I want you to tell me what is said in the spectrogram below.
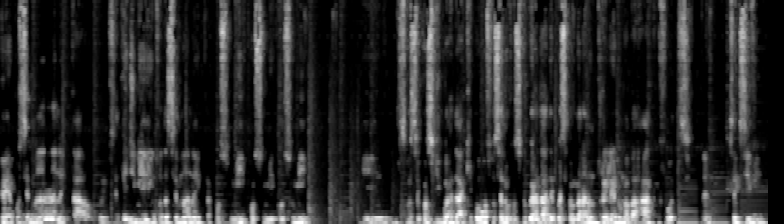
ganha por semana e tal, você tem dinheirinho toda semana aí para consumir, consumir, consumir. E se você conseguir guardar, que bom. Se você não conseguir guardar, depois você vai morar num trailer, numa barraca foda-se, né? Você que se vira.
